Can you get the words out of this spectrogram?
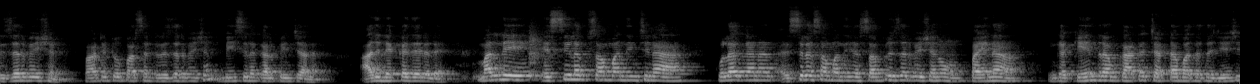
reservation forty two percent reservation బీసీలకు కల్పించాలి. అది లెక్క తేలలే. మళ్ళీ ఎస్సీలకు సంబంధించిన కులగణ ఎస్సీలకు సంబంధించిన సబ్ రిజర్వేషన్ పైన ఇంకా కేంద్రం కాట చట్టబద్ధత చేసి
